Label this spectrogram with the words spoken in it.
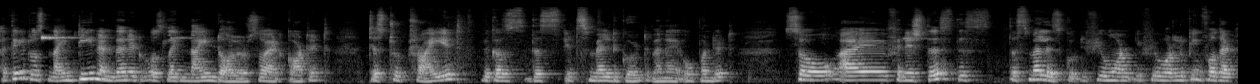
I think it was 19 and then it was like nine dollars so I had got it just to try it because this it smelled good when I opened it. So I finished this. This the smell is good. If you want if you are looking for that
